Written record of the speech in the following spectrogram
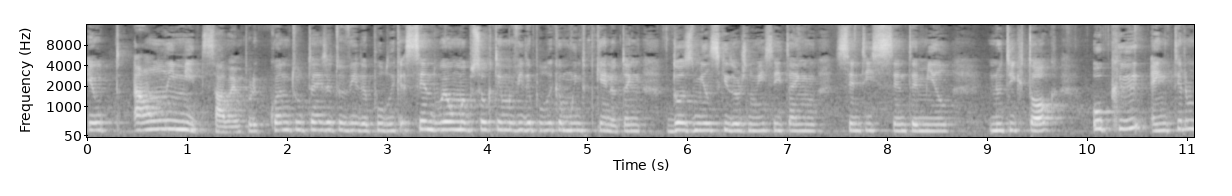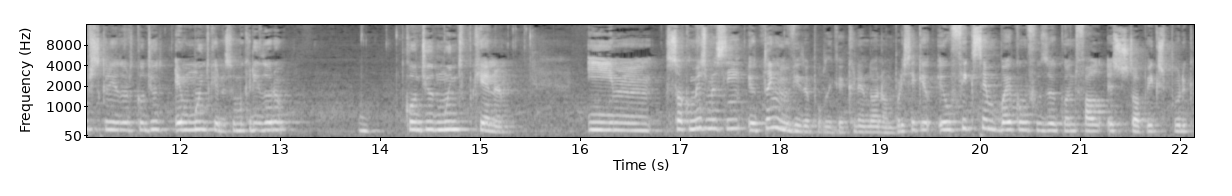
eu, há um limite, sabem? Porque quando tu tens a tua vida pública, sendo eu uma pessoa que tem uma vida pública muito pequena, eu tenho 12 mil seguidores no Insta e tenho 160 mil no TikTok, o que, em termos de criador de conteúdo, é muito pequeno. Eu sou uma criadora de conteúdo muito pequena. E, hum, só que mesmo assim, eu tenho uma vida pública, querendo ou não. Por isso é que eu, eu fico sempre bem confusa quando falo estes tópicos, porque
